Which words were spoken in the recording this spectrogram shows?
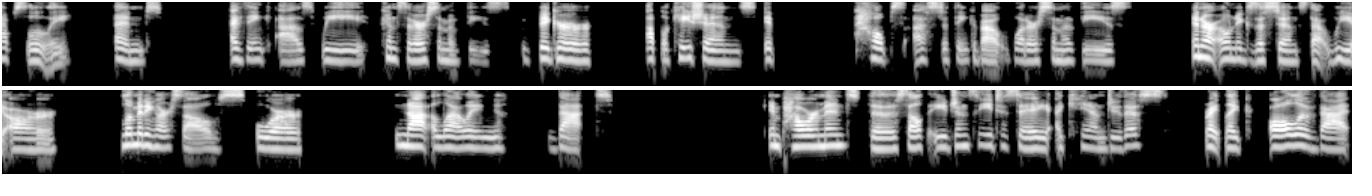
Absolutely. And I think as we consider some of these bigger applications, it helps us to think about what are some of these in our own existence that we are limiting ourselves or not allowing that empowerment, the self agency to say, I can do this, right? Like all of that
